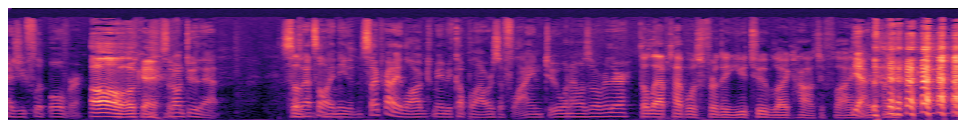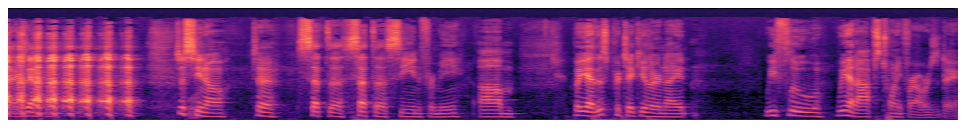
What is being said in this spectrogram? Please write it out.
as you flip over. Oh, okay. So don't do that. So So- that's all I needed. So I probably logged maybe a couple hours of flying too when I was over there. The laptop was for the YouTube, like how to fly. an Yeah. airplane. Yeah, exactly. Just you know to set the set the scene for me. Um, but yeah, this particular night, we flew. We had ops twenty four hours a day.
